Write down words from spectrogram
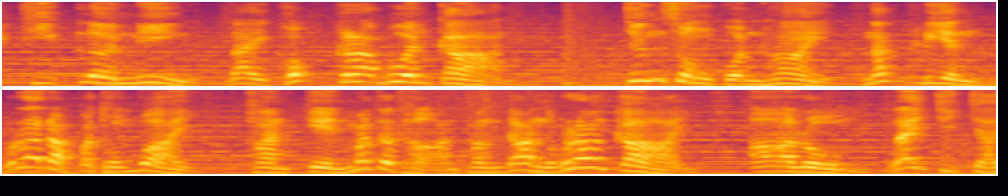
Active Learning ได้ครบกระบวนการ จึงส่งผลให้นักเรียนระดับปฐมวัย ผ่านเกณฑ์มาตรฐานทางด้านร่างกาย อารมณ์ และจิตใจ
